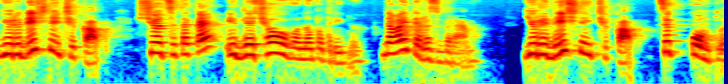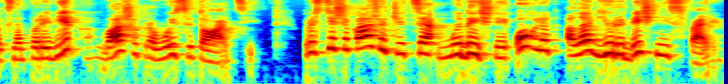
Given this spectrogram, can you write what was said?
Юридичний чекап. Що це таке і для чого воно потрібно? Давайте розберемо. Юридичний чекап це комплексна перевірка вашої правової ситуації. Простіше кажучи, це медичний огляд, але в юридичній сфері.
